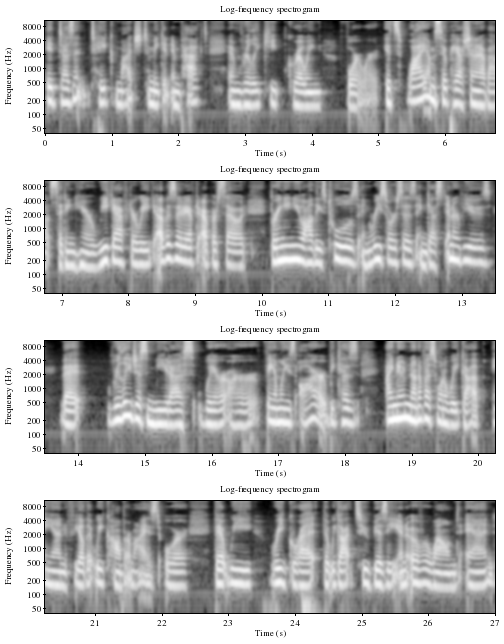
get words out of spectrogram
It doesn't take much to make an impact and really keep growing forward. It's why I'm so passionate about sitting here week after week, episode after episode, bringing you all these tools and resources and guest interviews that really just meet us where our families are because I know none of us want to wake up and feel that we compromised or that we regret that we got too busy and overwhelmed and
